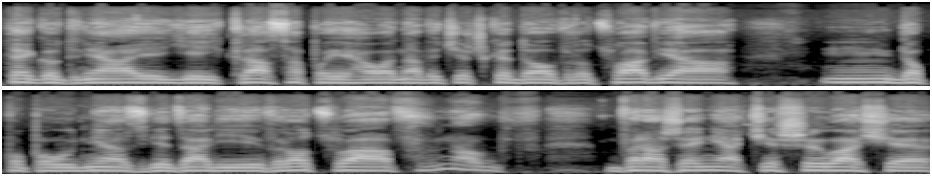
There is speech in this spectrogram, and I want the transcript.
Tego dnia jej klasa pojechała na wycieczkę do Wrocławia. Mm, Do popołudnia zwiedzali Wrocław. No, wrażenia cieszyła się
